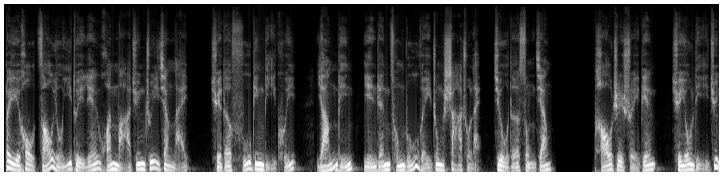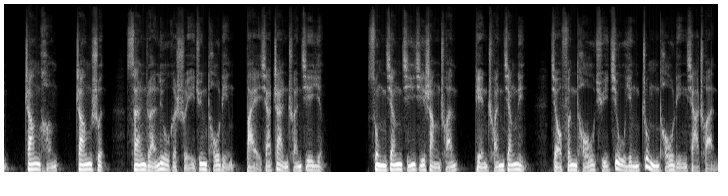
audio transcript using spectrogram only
背后早有一队连环马军追将来，却得伏兵李逵、杨林引人从芦苇中杀出来，救得宋江。逃至水边，却有李俊、张衡、张顺三阮六个水军头领摆下战船接应。宋江急急上船，便传将令，叫分头去救应众头领下船。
